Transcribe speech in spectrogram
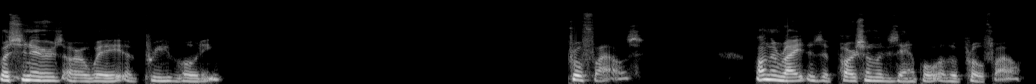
Questionnaires are a way of pre-voting. Profiles. On the right is a partial example of a profile.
